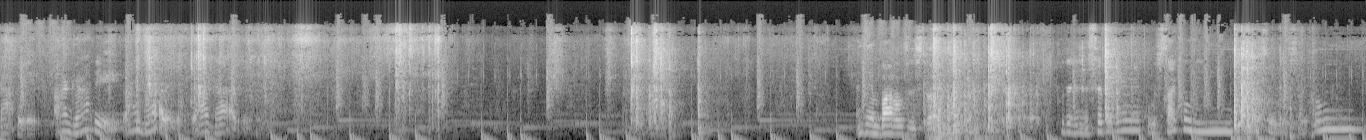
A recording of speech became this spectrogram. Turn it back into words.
got it. I got it. I got it. I got it. Then bottles and stuff. Put it in a separate bag. Recycling. Recycling.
